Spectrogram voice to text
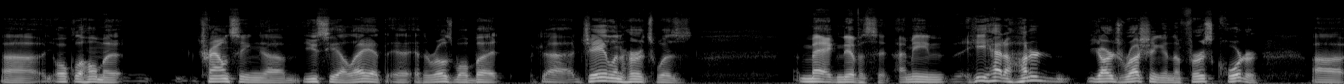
Uh, Oklahoma trouncing um, UCLA at the, at the Rose Bowl, but uh, Jalen Hurts was magnificent. I mean, he had 100 yards rushing in the first quarter, uh,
